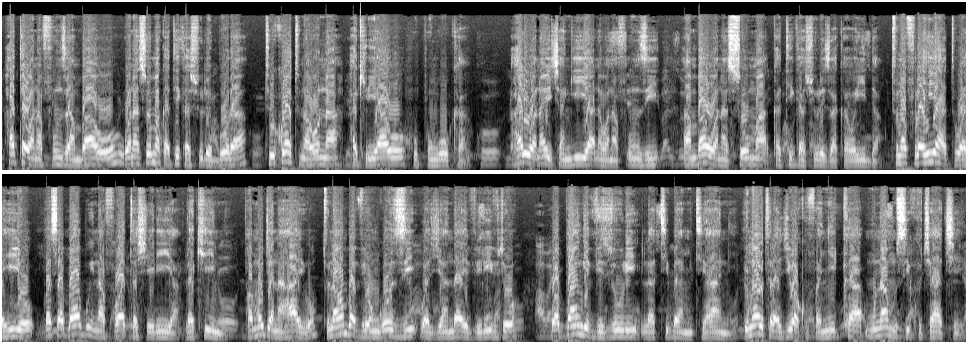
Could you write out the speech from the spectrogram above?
hata wanafunzi ambao wanasoma katika shule bora tulikuwa tunaona akili yao hupunguka, hali wanayoichangia na wanafunzi ambao wanasoma katika shule za kawaida. Tunafurahia hatua hiyo kwa sababu inafuata sheria, lakini pamoja na hayo, tunaomba viongozi wajiandae vilivyo, wapange vizuri ratiba ya mitihani inayotarajiwa kufanyika mnamo siku chache,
